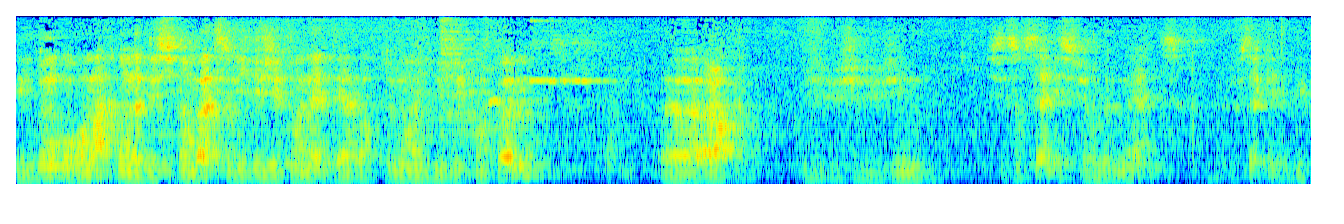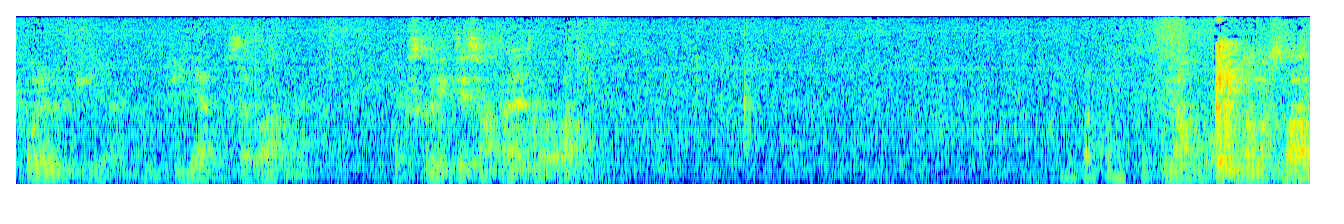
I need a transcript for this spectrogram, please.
et donc on remarque qu'on a des sites en bas qui sont idg.net et avortement.idg.com. Euh, alors, c'est censé aller sur le net. Je sais qu'il y a des problèmes depuis pour savoir, euh, pour se connecter sur Internet, on va voir. Non, non, non, c'est pas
